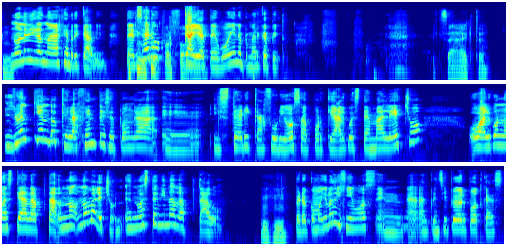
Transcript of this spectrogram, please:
no le digas nada a Henry Cavill. Tercero, cállate, voy en el primer capítulo. Exacto. Y yo entiendo que la gente se ponga eh, histérica, furiosa, porque algo esté mal hecho o algo no esté adaptado. No, no mal hecho, eh, no esté bien adaptado. Pero como ya lo dijimos en, a- al principio del podcast,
